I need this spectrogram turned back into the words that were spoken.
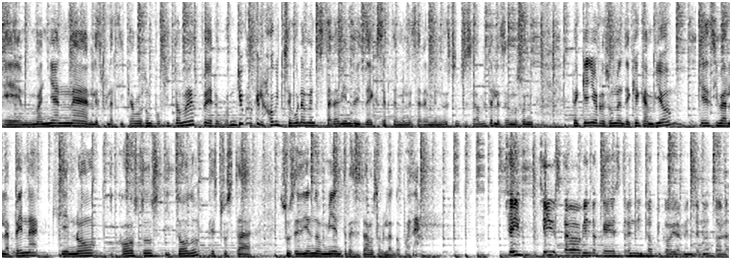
Eh, mañana les platicamos un poquito más, pero bueno, yo creo que el Hobbit seguramente estará viendo y Dexter también estará viendo esto. Entonces, ahorita les hacemos un pequeño resumen de qué cambió, qué sí vale la pena, qué no, y costos y todo. Esto está sucediendo mientras estamos hablando. Para. Sí, sí, estaba viendo que es trending topic, obviamente, ¿no? Todo el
